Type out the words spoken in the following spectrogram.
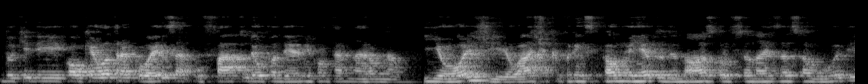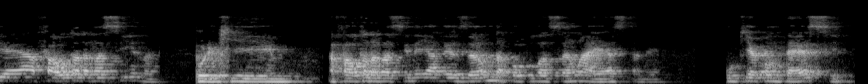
do que de qualquer outra coisa, o fato de eu poder me contaminar ou não. E hoje, eu acho que o principal medo de nós, profissionais da saúde, é a falta da vacina porque a falta da vacina e a adesão da população a esta, né? O que acontece,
